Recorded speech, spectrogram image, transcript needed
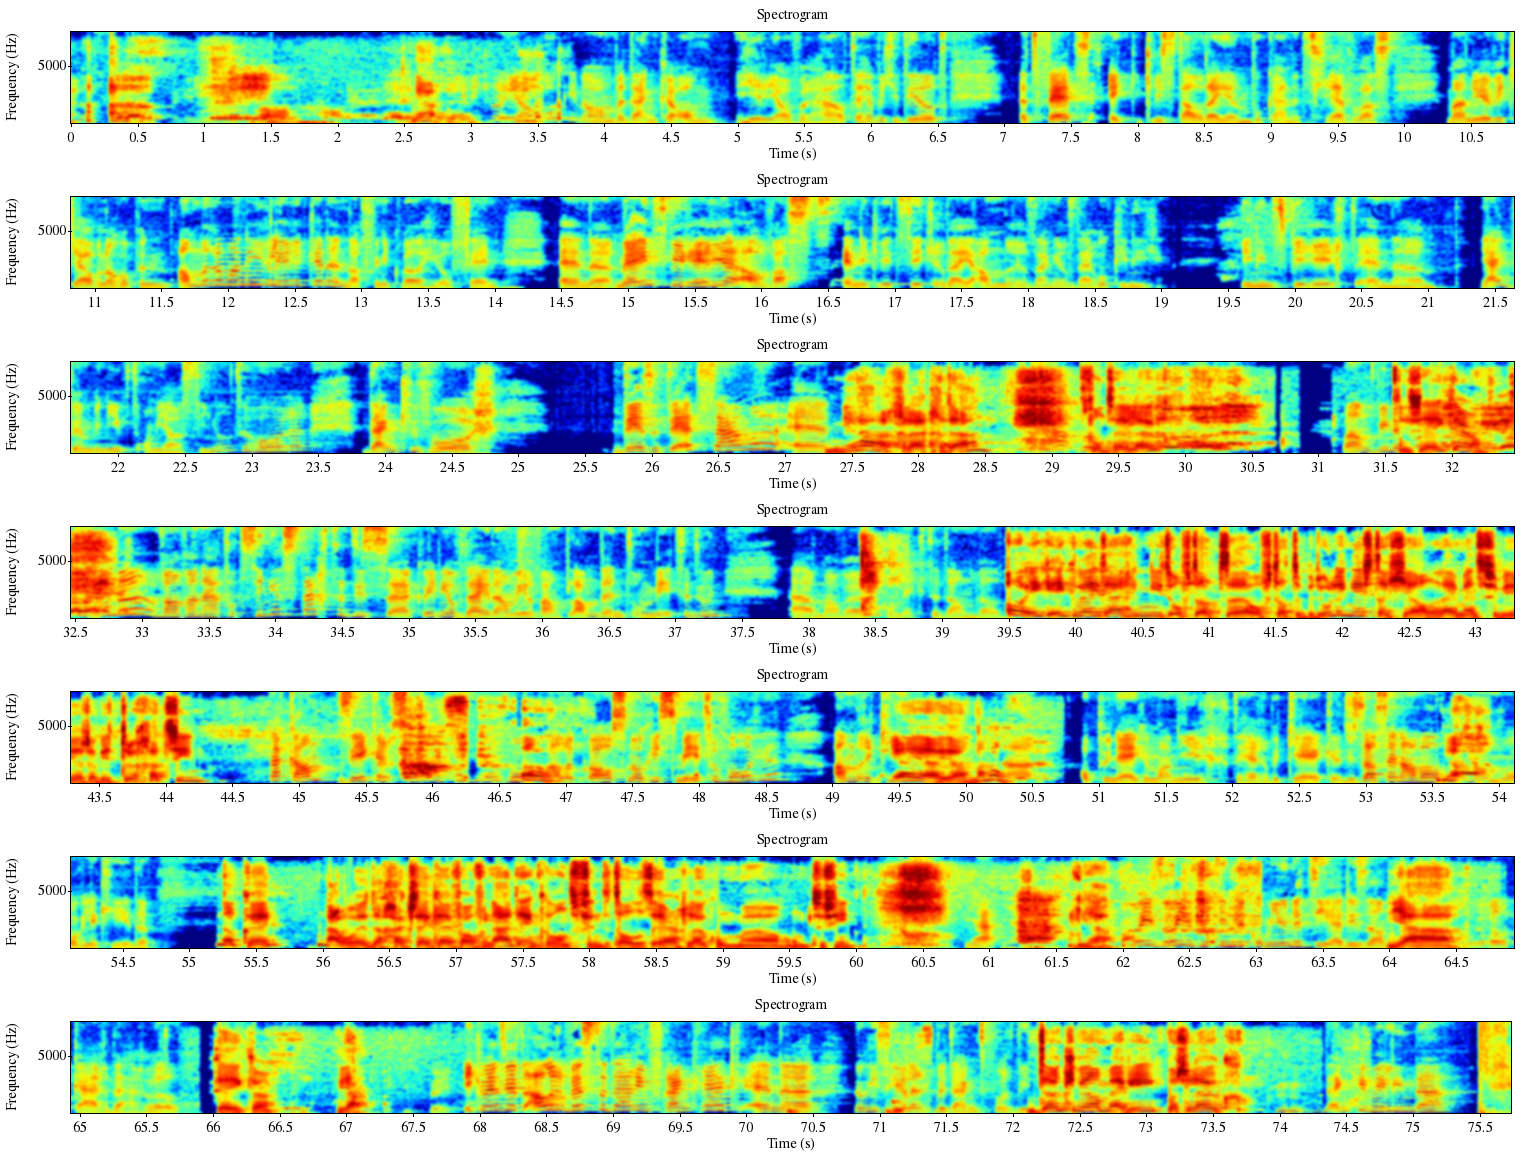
ja. Ik wil jou ook enorm bedanken om hier jouw verhaal te hebben gedeeld. Het feit, ik, ik wist al dat je een boek aan het schrijven was, maar nu heb ik jou nog op een andere manier leren kennen en dat vind ik wel heel fijn. En uh, mij inspireer je alvast en ik weet zeker dat je andere zangers daar ook in, in inspireert. En ja, ik ben benieuwd om jouw single te horen. Dank u voor deze tijd samen. En, ja, graag gedaan. Ja, ik vond het heel leuk. Want binnen Zeker. van van A tot zingen starten. Dus uh, ik weet niet of dat je dan weer van plan bent om mee te doen. Uh, maar we connecten dan wel. Oh, ik, ik weet eigenlijk niet of dat, uh, of dat de bedoeling is dat je allerlei mensen weer, weer terug gaat zien. Dat kan, zeker. Sommigen kiezen ervoor oh. alle calls nog eens mee te volgen. Andere kiezen ja, ja, ja. Nou op hun eigen manier te herbekijken. Dus dat zijn allemaal, ja. allemaal mogelijkheden. Oké, nou eh, daar ga ik zeker even over nadenken, want ik vind het altijd erg leuk om, uh, om te zien. Ja. ja. Sowieso, je zit in de community, hè, dus dan ja. we elkaar daar wel. Zeker, ja. Super. Ik wens je het allerbeste daar in Frankrijk en uh, nog eens heel erg bedankt voor dit. Dankjewel Maggie, was leuk. Dank je Melinda.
